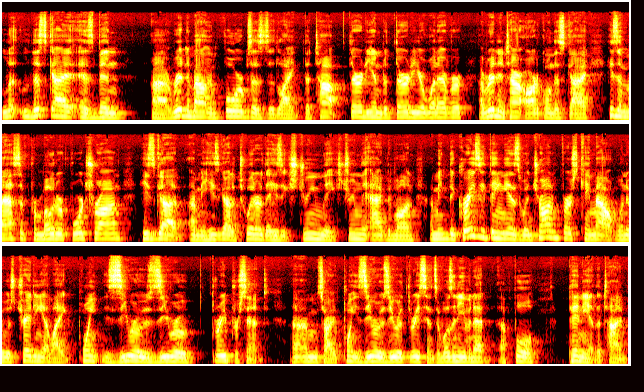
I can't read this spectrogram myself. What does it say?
This guy has been uh, written about in Forbes as the, like the top 30 under 30 or whatever. I read an entire article on this guy. He's a massive promoter for Tron. He's got, I mean, he's got a Twitter that he's extremely, extremely active on. I mean, the crazy thing is when Tron first came out, when it was trading at like 0.003%, uh, I'm sorry, 0.003 cents. It wasn't even at a full penny at the time.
